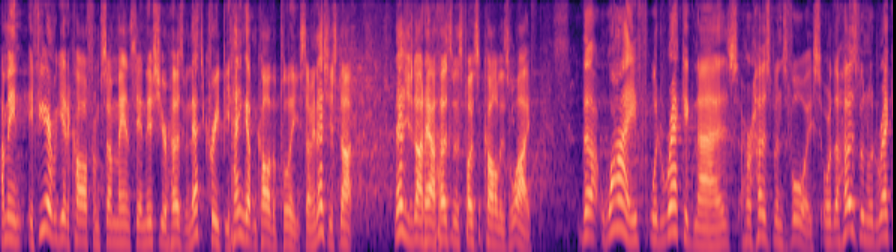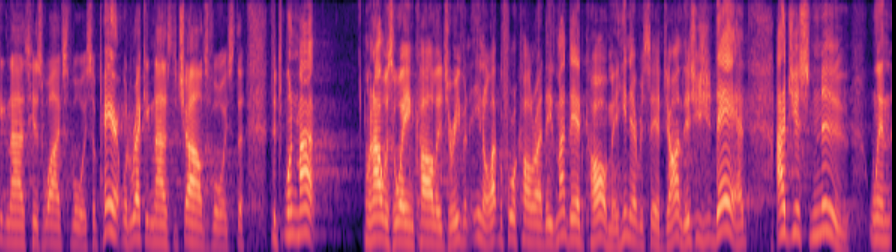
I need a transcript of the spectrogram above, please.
I mean, if you ever get a call from some man saying this is your husband, that's creepy. Hang up and call the police. I mean, that's just not, that's just not how a husband's supposed to call his wife. The wife would recognize her husband's voice, or the husband would recognize his wife's voice. A parent would recognize the child's voice. The, the, when my when I was away in college, or even, you know, like before caller ID, my dad called me. He never said, Jon, this is your dad. I just knew when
